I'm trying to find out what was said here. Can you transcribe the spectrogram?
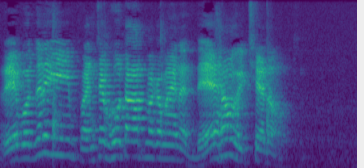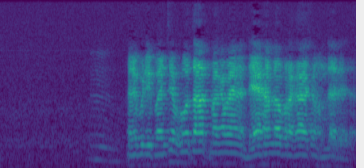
రేపొద్దున ఈ పంచభూతాత్మకమైన దేహం విచ్ఛేదం అవుతుంది. మరి ఇప్పుడు ఈ పంచభూతాత్మకమైన దేహంలో ప్రకాశం ఉందా లేదా?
